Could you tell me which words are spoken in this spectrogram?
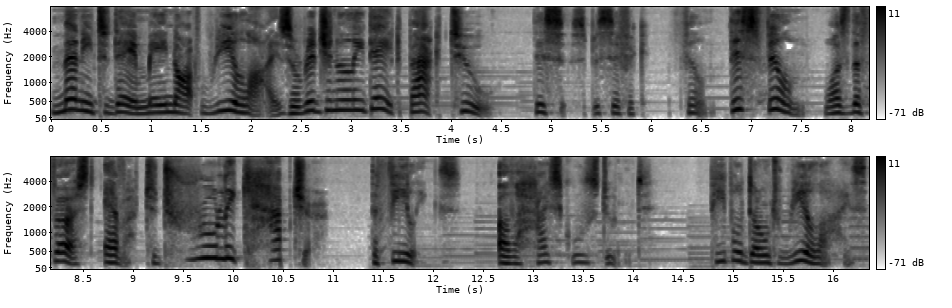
many today may not realize originally date back to this specific film. This film was the first ever to truly capture the feelings of a high school student. People don't realize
